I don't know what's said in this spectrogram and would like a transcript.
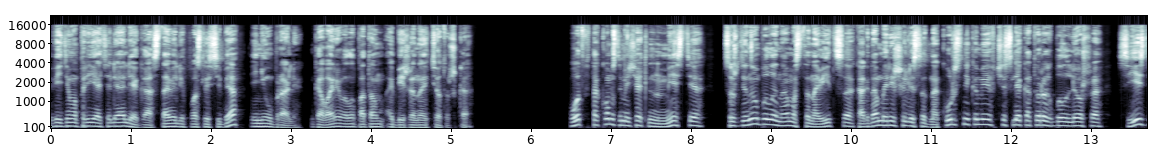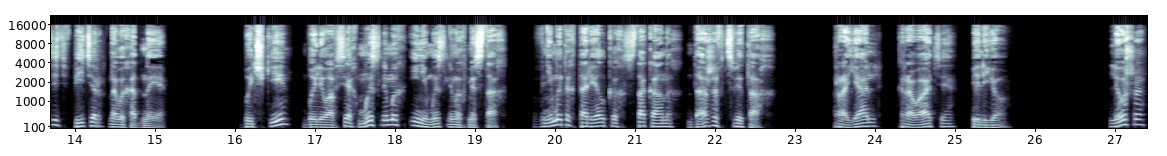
Видимо, приятели Олега оставили после себя и не убрали, говаривала потом обиженная тетушка. Вот в таком замечательном месте суждено было нам остановиться, когда мы решили с однокурсниками, в числе которых был Леша, съездить в Питер на выходные. Бычки были во всех мыслимых и немыслимых местах. В немытых тарелках, стаканах, даже в цветах. Рояль, кровати, белье. Леша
